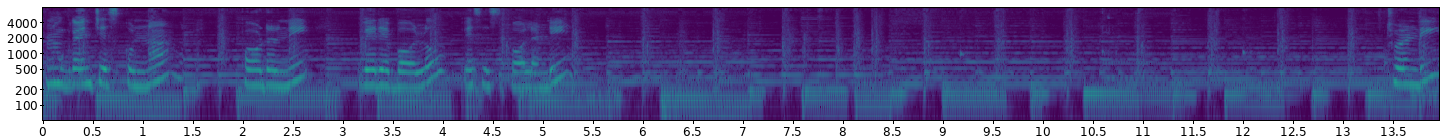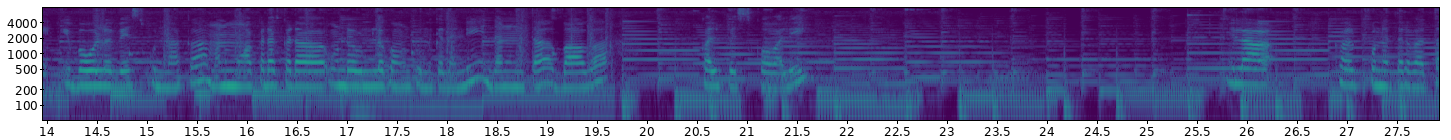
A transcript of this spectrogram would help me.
మనం గ్రైండ్ చేసుకున్న పౌడర్ని వేరే బౌల్లో వేసేసుకోవాలండి. చూడండి ఈ బౌల్లో వేసుకున్నాక మనము అక్కడక్కడ ఉండే ఉండలుగా ఉంటుంది కదండి దానంతా బాగా కలిపేసుకోవాలి. ఇలా కలుపుకున్న తర్వాత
